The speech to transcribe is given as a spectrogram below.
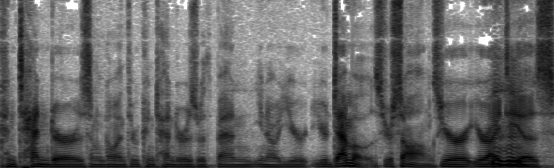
contenders and going through contenders with Ben, you know, your your demos, your songs, your your mm-hmm. ideas.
